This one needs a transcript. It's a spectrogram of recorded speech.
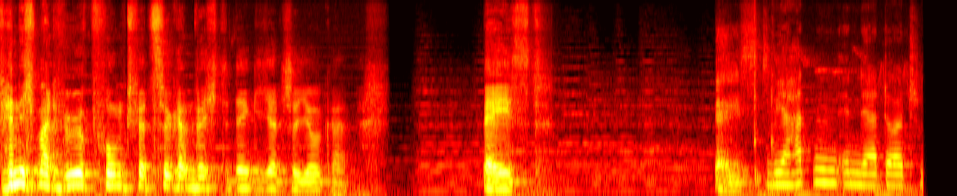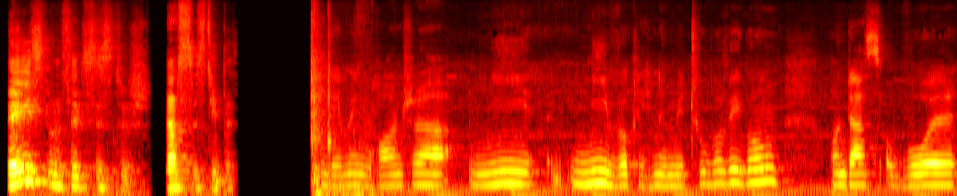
Wenn ich meinen Höhepunkt verzögern möchte, denke ich an Shoyoka. Based. Based. Wir hatten in der deutschen Based und sexistisch. Das ist die beste. Gaming-Branche nie, nie wirklich eine MeToo-Bewegung. Und das, obwohl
